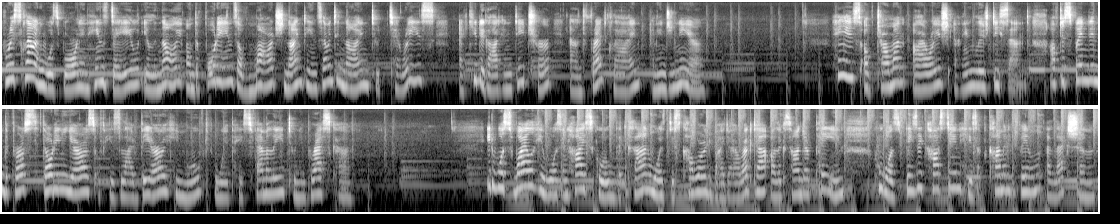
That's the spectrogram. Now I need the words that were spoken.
Chris Klein was born in Hinsdale, Illinois on the 14th of March 1979 to Terese, a kindergarten teacher, and Fred Klein, an engineer. He is of German, Irish, and English descent. After spending the first 13 years of his life there, he moved with his family to Nebraska. It was while he was in high school that Klein was discovered by director Alexander Payne, who was busy casting his upcoming film Election.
